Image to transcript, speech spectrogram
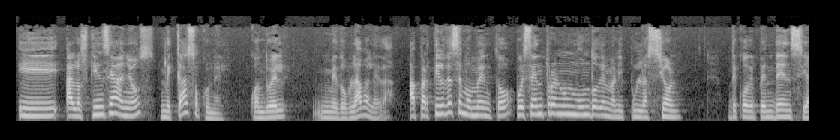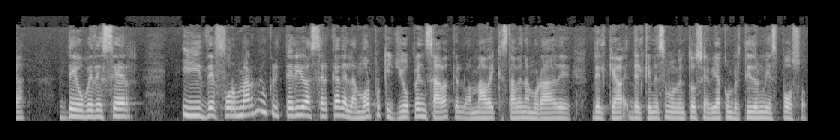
Y a los 15 años me caso con él, cuando él me doblaba la edad. A partir de ese momento, pues entro en un mundo de manipulación, de codependencia, de obedecer y de formarme un criterio acerca del amor, porque yo pensaba que lo amaba y que estaba enamorada de- del, que, del que en ese momento se había convertido en mi esposo.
